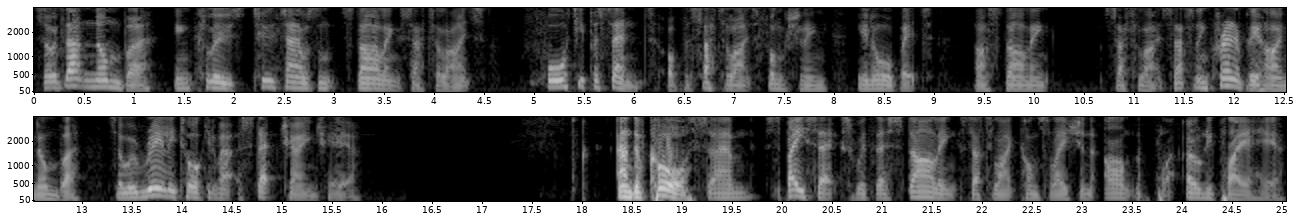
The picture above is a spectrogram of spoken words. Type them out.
So if that number includes 2,000 Starlink satellites, 40% of the satellites functioning in orbit are Starlink satellites. That's an incredibly high number. So we're really talking about a step change here. And of course, um, SpaceX with their Starlink satellite constellation aren't the pl only player here.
